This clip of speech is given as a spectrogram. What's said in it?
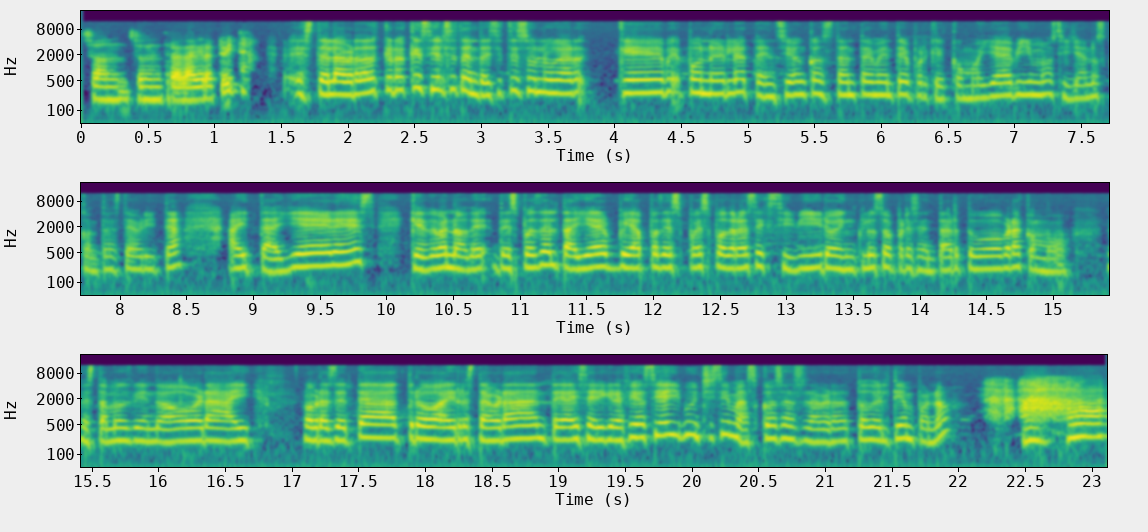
son, son entrada gratuita. Este, la verdad creo que sí el 77 es un lugar que ponerle atención constantemente porque como ya vimos y ya nos contaste ahorita, hay talleres que bueno, después del taller ya después podrás exhibir o incluso presentar tu obra como lo estamos viendo ahora, hay obras de teatro, hay restaurante, hay serigrafía, sí hay muchísimas cosas, la verdad, todo el tiempo, ¿no? Ajá,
